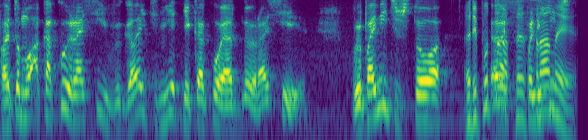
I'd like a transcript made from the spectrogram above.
Поэтому о какой России вы говорите? Нет никакой одной России. Вы поймите, что... Репутация э, политич... страны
